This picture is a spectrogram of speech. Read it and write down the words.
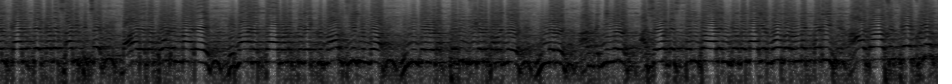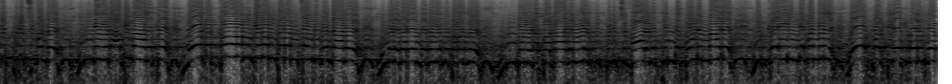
തൽക്കാലത്തേക്ക് അവസാനിപ്പിച്ച് ഭാരത പൗരന്മാരെ വിമാനത്താവളത്തിലേക്ക് മാർച്ച് ചെയ്യുമ്പോ ഇന്ത്യയുടെ പ്രതിനിധികൾ പറഞ്ഞു നിങ്ങൾ നിങ്ങൾ അശോക സ്തംഭാലങ്കൃതമായ മൂവർണക്കൊടി ആകാശത്തേക്ക് ഉയർത്തിപ്പിടിച്ചുകൊണ്ട് ഇന്ത്യയുടെ അഭിമാനത്തെ ലോകത്തോളം വിളംബരം ചെയ്തുകൊണ്ടാണ് നിങ്ങൾ വരേണ്ടത് എന്ന് പറഞ്ഞു ഇന്ത്യയുടെ പതാക ഉയർത്തിപ്പിടിച്ച് ഭാരതത്തിന്റെ പൗരന്മാര് യുക്രൈനിന്റെ മണ്ണിൽ എയർപോർട്ടിലേക്ക് വരുമ്പോ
